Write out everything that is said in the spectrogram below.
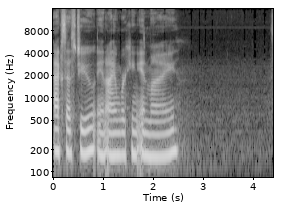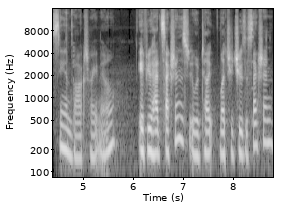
access to. And I am working in my sandbox right now. If you had sections, it would tell, let you choose a section.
